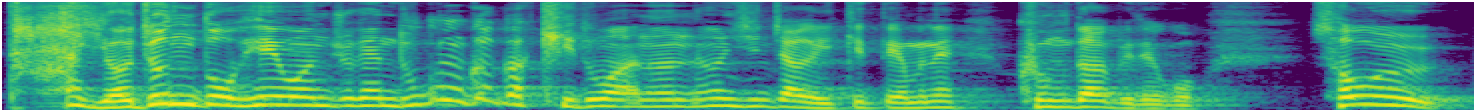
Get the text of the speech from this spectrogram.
다 여전도 회원 중에 누군가가 기도하는 헌신자가 있기 때문에 긍답이 되고 서울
